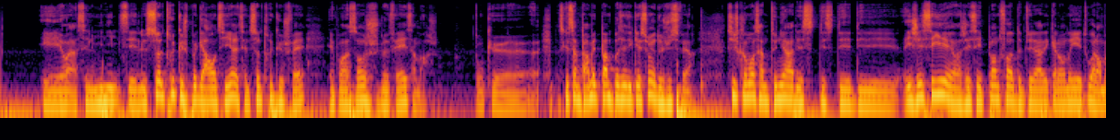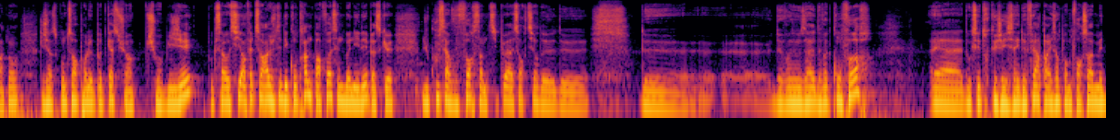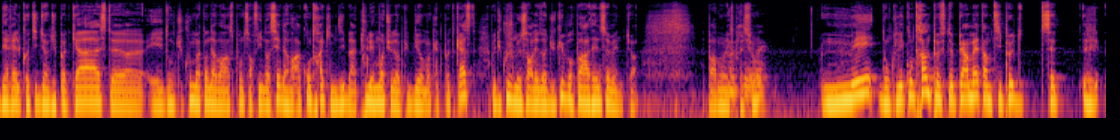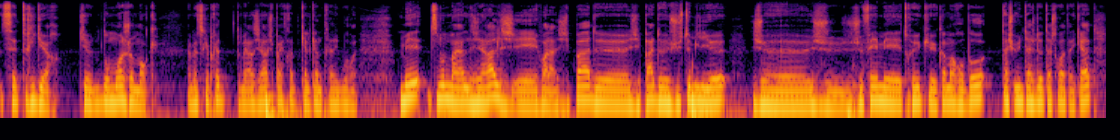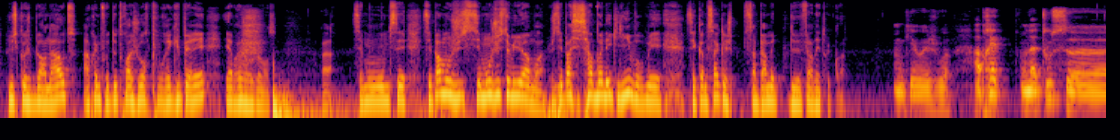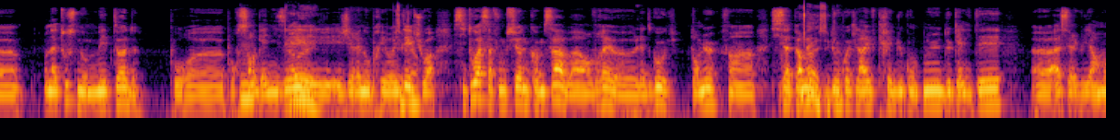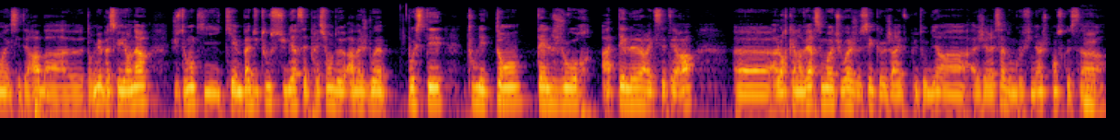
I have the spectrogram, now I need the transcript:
Et voilà, c'est le minimum, c'est le seul truc que je peux garantir et c'est le seul truc que je fais. Et pour l'instant, je le fais et ça marche. Donc, euh, parce que ça me permet de pas me poser des questions et de juste faire. Si je commence à me tenir à des. Et j'ai essayé, hein, j'ai essayé plein de fois de me tenir à des calendriers et tout. Alors maintenant que j'ai un sponsor pour le podcast, je suis, obligé. Donc, ça aussi, en fait, se rajouter des contraintes, parfois, c'est une bonne idée parce que du coup, ça vous force un petit peu à sortir de, de, de, votre confort. Euh, donc c'est des trucs que j'essaye de faire, par exemple en me forçant à mettre des réels quotidiens du podcast. Euh, et donc du coup maintenant d'avoir un sponsor financier, d'avoir un contrat qui me dit bah tous les mois tu dois publier au moins 4 podcasts, bah, du coup je me sors les doigts du cul pour pas rater une semaine, tu vois. Pardon l'expression. Mais donc les contraintes peuvent te permettre un petit peu de cette, cette rigueur dont moi je manque. Ah, parce qu'après, de manière générale, je suis pas quelqu'un de très rigoureux. Mais sinon, de manière générale, j'ai voilà, j'ai pas de j'ai pas de juste milieu. Je, je, fais mes trucs comme un robot, tâche 1, tâche 2, tâche 3, tâche 4, jusqu'au burn out. Après, il me faut 2-3 jours pour récupérer et après, je recommence. Voilà. C'est mon, c'est, pas mon, c'est mon juste milieu à moi. Je sais pas si c'est un bon équilibre, mais c'est comme ça que ça me permet de faire des trucs, quoi. Ok, ouais, je vois. Après, on a tous, euh, on a tous nos méthodes pour, euh, pour mm. s'organiser ah et, gérer nos priorités, tu vois. Si toi, ça fonctionne comme ça, bah en vrai, euh, let's go, tant mieux. Enfin, si ça te permet de, quoi qu'il arrive, créer du contenu de qualité euh, assez régulièrement, etc., bah tant mieux. Parce qu'il y en a, justement, qui, qui aiment pas du tout subir cette pression de « Ah bah je dois poster tous les temps, tel jour, à telle heure, etc. alors qu'à l'inverse, moi, tu vois, je sais que j'arrive plutôt bien à, gérer ça. Donc au final, je pense que ça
